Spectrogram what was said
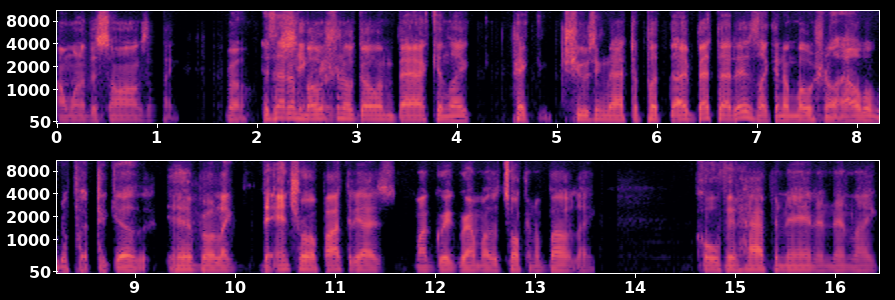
on one of the songs. Like, bro, Is that shit crazy. emotional going back and like pick choosing that to put? I bet that is like an emotional album to put together. Yeah, bro. Like the intro of Patria is my great grandmother talking about like COVID happening and then like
